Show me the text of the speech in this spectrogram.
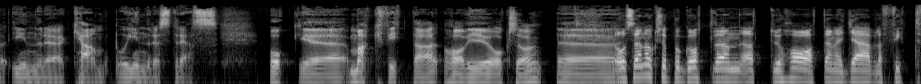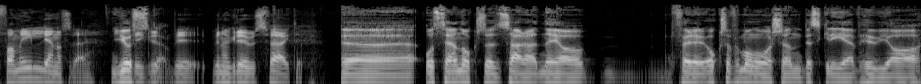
eh, inre kamp och inre stress Och eh, mackfitta har vi ju också eh, Och sen också på Gotland att du hatar den här jävla fittfamiljen och sådär. Just vid, det. vid, vid någon grusväg typ. Eh, och sen också så här när jag för, också för många år sedan beskrev hur jag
